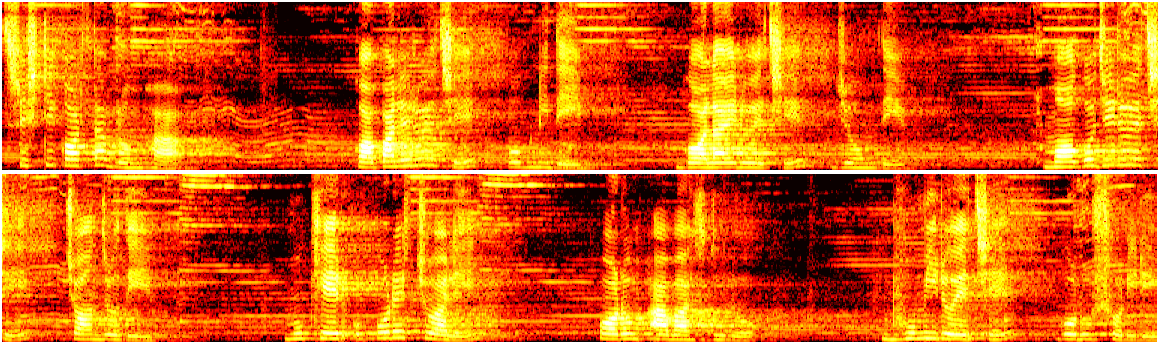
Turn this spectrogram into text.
সৃষ্টিকর্তা ব্রহ্মা। কপালে রয়েছে অগ্নিদেব। গলায় রয়েছে যমদেব, মগজে রয়েছে চন্দ্রদেব, মুখের উপরের চোয়ালে পরম আবাস দুলোক, ভূমি রয়েছে গরুর শরীরে,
